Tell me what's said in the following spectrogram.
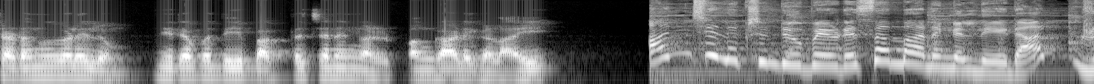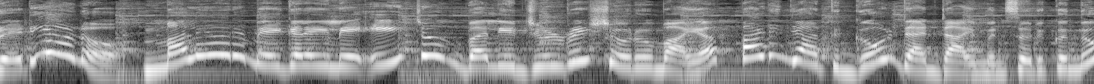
ചടങ്ങുകളിലും നിരവധി ഭക്തജനങ്ങൾ പങ്കാളികളായി. അഞ്ച് ലക്ഷം രൂപയുടെ സമ്മാനങ്ങൾ നേടാൻ റെഡിയാണോ? മലയോര മേഖലയിലെ ഏറ്റവും വലിയ ജ്വല്ലറി ഷോറൂമായ പടിഞ്ഞാത്ത് ഗോൾഡ് ആൻഡ് ഡയമണ്ട്സ് ഒരുക്കുന്നു.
